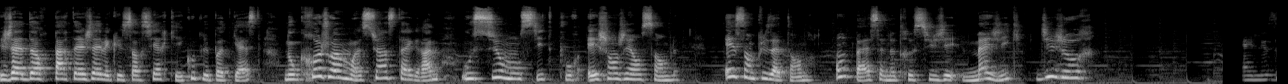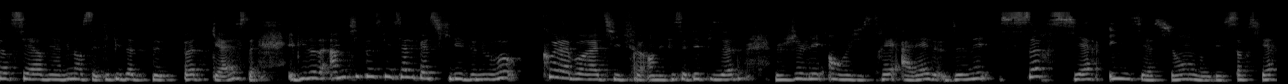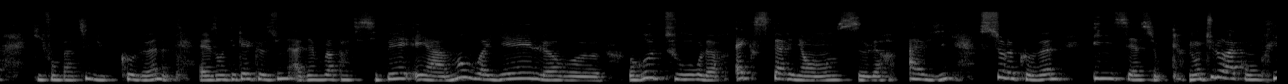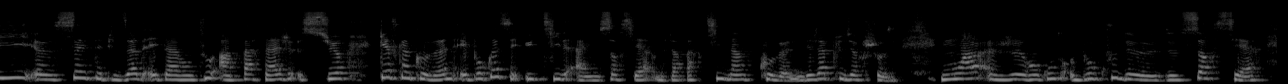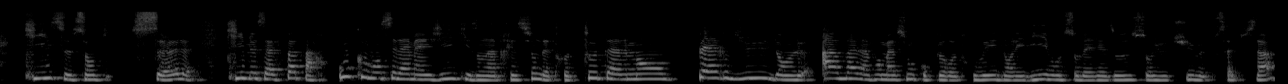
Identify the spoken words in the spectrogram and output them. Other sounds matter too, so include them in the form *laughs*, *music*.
J'adore partager avec les sorcières qui écoutent le podcast, donc rejoins-moi sur Instagram ou sur mon site pour échanger ensemble. Et sans plus attendre, on passe à notre sujet magique du jour. Hello sorcières, bienvenue dans cet épisode de podcast. Épisode un petit peu spécial parce qu'il est de nouveau collaboratif. En effet, cet épisode, je l'ai enregistré à l'aide de mes sorcières initiation, donc des sorcières qui font partie du Coven. Elles ont été quelques-unes à bien vouloir participer et à m'envoyer leur euh, retour, leur expérience, leur avis sur le Coven initiation. Donc tu l'auras compris, euh, cet épisode est avant tout un partage sur qu'est-ce qu'un coven et pourquoi c'est utile à une sorcière de faire partie d'un coven. Déjà plusieurs choses. Moi, je rencontre beaucoup de, de sorcières qui se sentent seules, qui ne savent pas par où commencer la magie, qui ont l'impression d'être totalement perdu dans le amas d'informations qu'on peut retrouver dans les livres, sur les réseaux, sur YouTube, tout ça, tout ça.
